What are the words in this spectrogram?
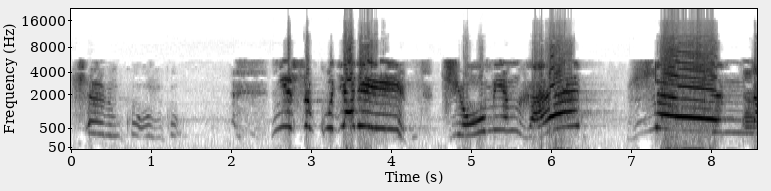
陈公公，你是顾家的救命恩。”人呐，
